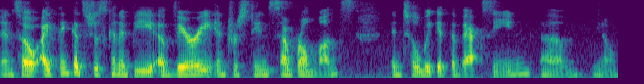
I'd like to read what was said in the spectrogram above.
And so I think it's just going to be a very interesting several months until we get the vaccine. Um, you know,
